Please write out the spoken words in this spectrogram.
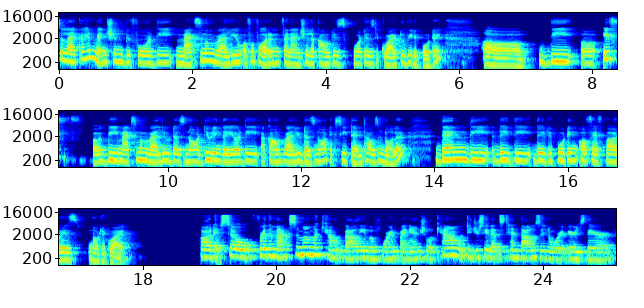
So like I had mentioned before, the maximum value of a foreign financial account is what is required to be reported. Uh, the uh, if uh, the maximum value does not during the year the account value does not exceed ten thousand dollar, then the, the the the reporting of FBAR is not required. Got it. So for the maximum account value of a foreign financial account, did you say that's 10,000 or is there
